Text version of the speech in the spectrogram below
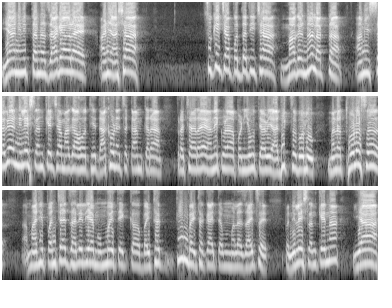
या निमित्तानं जाग्यावर आहे आणि अशा चुकीच्या पद्धतीच्या माग न लागता आम्ही सगळे निलेश लंकेच्या मागे आहोत हे दाखवण्याचं काम करा. प्रचार आहे. अनेक वेळा आपण येऊ त्यावेळी अधिकच बोलू. मला थोडस माझी पंचायत झालेली आहे. मुंबईत एक बैठक तीन बैठक आहेत त्यामुळे मला जायचंय. पण निलेश लंकेंना या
